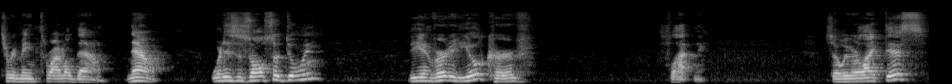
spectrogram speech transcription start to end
to remain throttled down. Now, what is this also doing? The inverted yield curve flattening. So we were like this,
